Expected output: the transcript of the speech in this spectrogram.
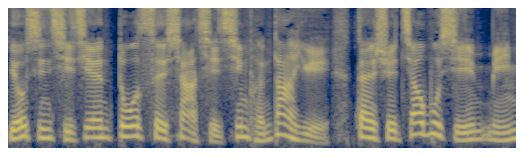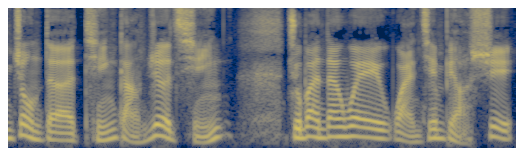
游行期间多次下起倾盆大雨，但是浇不熄民众的停港热情。主办单位晚间表示，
